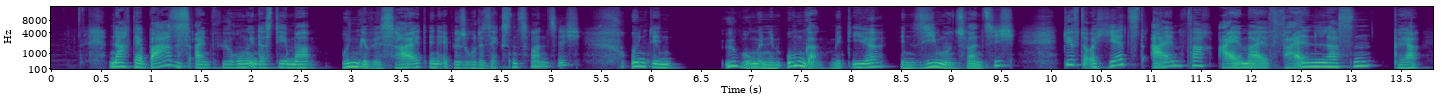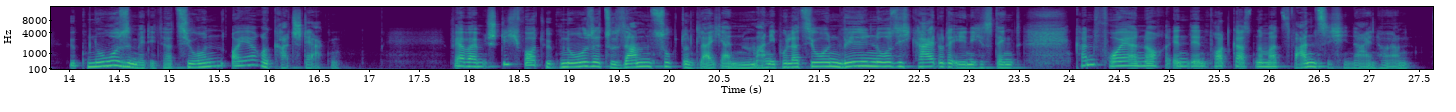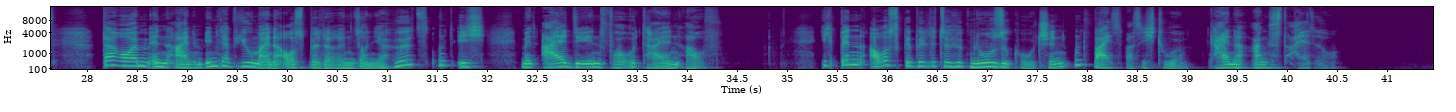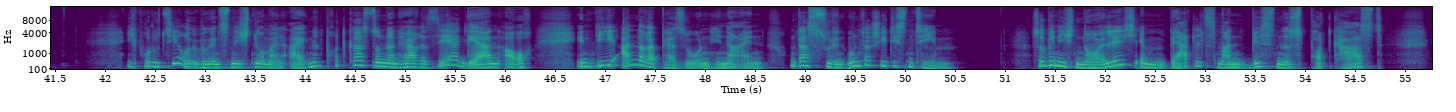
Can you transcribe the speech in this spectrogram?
nach der Basiseinführung in das Thema Ungewissheit in Episode 26 und den Übungen im Umgang mit ihr in 27 dürft ihr euch jetzt einfach einmal fallen lassen per Hypnose-Meditation euer Rückgrat stärken. Wer beim Stichwort Hypnose zusammenzuckt und gleich an Manipulation, Willenlosigkeit oder ähnliches denkt, kann vorher noch in den Podcast Nummer 20 hineinhören. Da räumen in einem Interview meine Ausbilderin Sonja Hülz und ich mit all den Vorurteilen auf. Ich bin ausgebildete Hypnose-Coachin und weiß, was ich tue. Keine Angst also. Ich produziere übrigens nicht nur meinen eigenen Podcast, sondern höre sehr gern auch in die anderer Personen hinein und das zu den unterschiedlichsten Themen. So bin ich neulich im Bertelsmann Business Podcast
